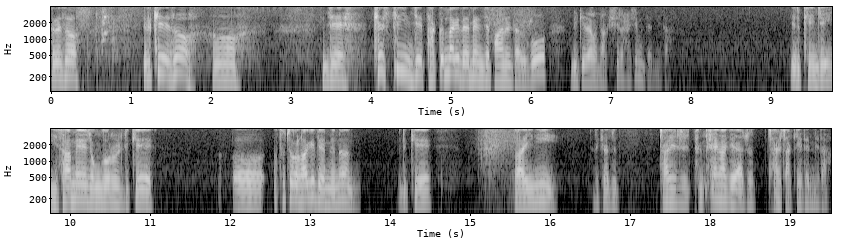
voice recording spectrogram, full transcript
그래서 이렇게 해서 어 이제 캐스팅이 이제 다 끝나게 되면 이제 바늘 달고 미끼 달고 낚시를 하시면 됩니다. 이렇게 이제 2, 3회 정도를 이렇게 어 투척을 하게 되면은 이렇게 라인이 이렇게 아주 자리를 팽팽하게 아주 잘 잡게 됩니다.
